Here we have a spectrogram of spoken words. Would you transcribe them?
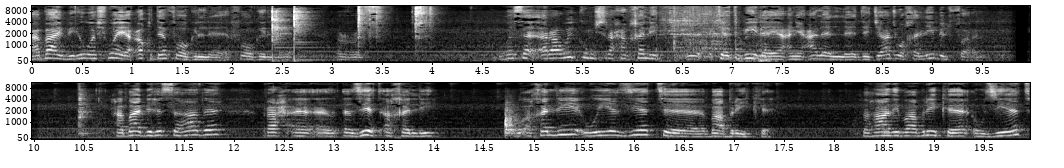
حبايبي هو شوية عقدة فوق ال فوق ال الرز. وهسه أراويكم إيش راح نخلي تتبيله يعني على الدجاج وأخليه بالفرن. حبايبي هسه هذا راح زيت اخلي واخلي ويا الزيت بابريكا. فهذه بابريكا وزيت.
